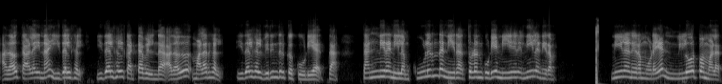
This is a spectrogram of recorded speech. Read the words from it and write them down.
அதாவது தலைனா இதழ்கள் இதழ்கள் கட்டவிழ்ந்த அதாவது மலர்கள் இதழ்கள் விரிந்திருக்கக்கூடிய த தன்னிற நீளம் குளிர்ந்த நிறத்துடன் கூடிய நீல நீல நிறம். நீல நிறம் உடைய நிலோற்ப மலர்.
